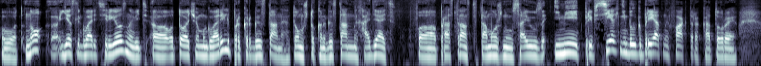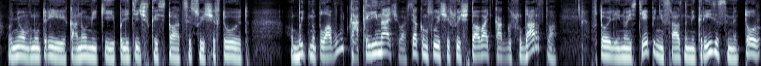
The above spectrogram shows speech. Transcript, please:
Вот. Но э, если говорить серьезно, ведь э, вот то, о чем мы говорили про Кыргызстан, о том, что Кыргызстан, находясь в пространстве таможенного союза имеет при всех неблагоприятных факторах, которые в нем внутри экономики и политической ситуации существуют, быть на плаву, так или иначе, во всяком случае, существовать как государство – в той или иной степени с разными кризисами. То,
